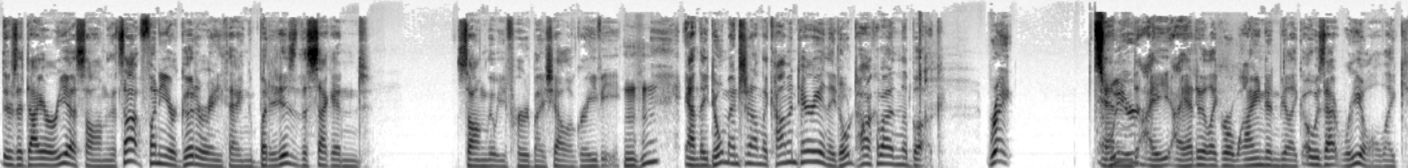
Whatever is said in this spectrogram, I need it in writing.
there's a diarrhea song that's not funny or good or anything, but it is the second song that we've heard by Shallow Gravy. Mm-hmm. And they don't mention it on the commentary and they don't talk about it in the book. Right. It's and weird. I, I had to like rewind and be like, oh, is that real? Like,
